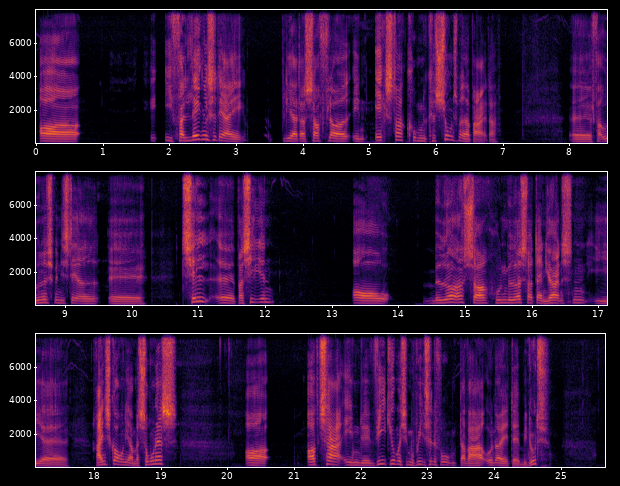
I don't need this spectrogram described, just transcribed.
og i forlængelse deraf bliver der så fløjet en ekstra kommunikationsmedarbejder øh, fra Udenrigsministeriet øh, til øh, Brasilien, og møder så, hun møder så Dan Jørgensen i øh, regnskoven i Amazonas, og optager en øh, video med sin mobiltelefon, der varer under et øh, minut,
